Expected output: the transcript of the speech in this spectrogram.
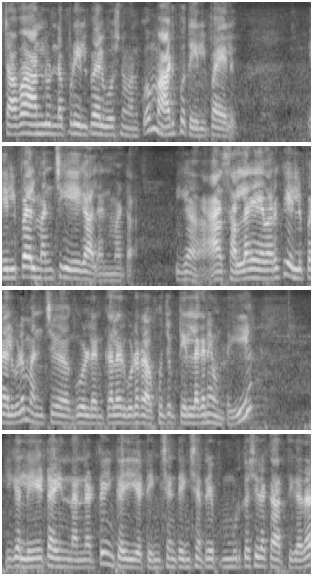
స్టవ్ ఆన్లు ఉన్నప్పుడు ఎల్లిపాయలు పోసినాం అనుకో మాడిపోతాయి ఎల్లిపాయలు. ఎల్లిపాయలు మంచిగా వేయగాలన్నమాట ఇక ఆ చల్లగా అయ్యే వరకు ఎల్లిపాయలు కూడా మంచిగా గోల్డెన్ కలర్ కూడా రావు. కొంచెం తెల్లగానే ఉంటాయి. ఇక లేట్ అయింది అన్నట్టు ఇంకా ఇక టెన్షన్ టెన్షన్. రేపు మురకశిర కార్తీ కదా.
